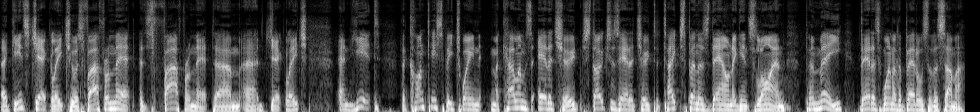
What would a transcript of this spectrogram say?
against Jack Leach, who is far from that. It's far from that, um, uh, Jack Leach. And yet, the contest between McCullum's attitude, Stokes' attitude to take spinners down against Lyon, for me, that is one of the battles of the summer.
